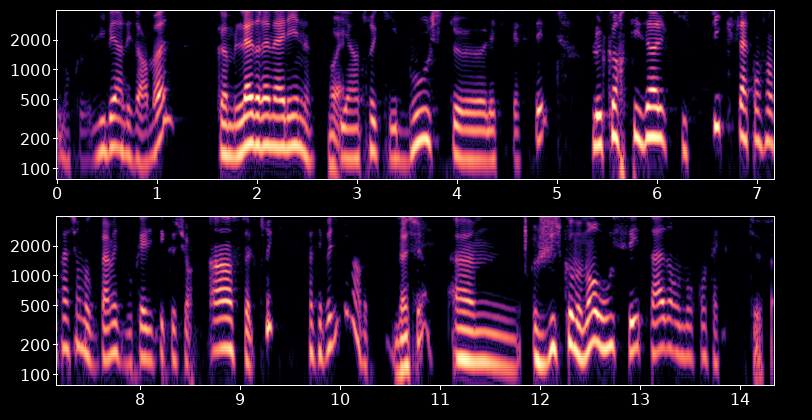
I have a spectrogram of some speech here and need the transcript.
donc euh, libère les hormones, comme l'adrénaline, Ouais. qui est un truc qui booste euh, l'efficacité. Le cortisol, qui fixe la concentration, donc permet de vous focaliser que sur un seul truc. Enfin, c'est positif en fait. Bien sûr, Euh, Jusqu'au moment où c'est pas dans le bon contexte. c'est ça.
